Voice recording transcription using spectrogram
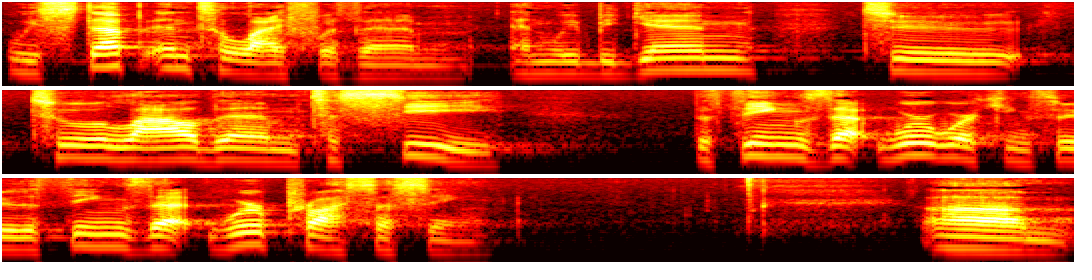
we step into life with them and we begin to, to allow them to see the things that we're working through, the things that we're processing. Um,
